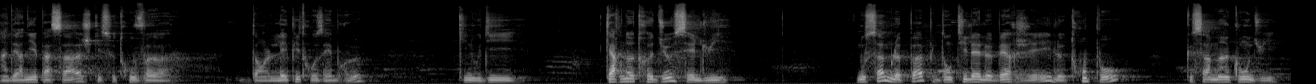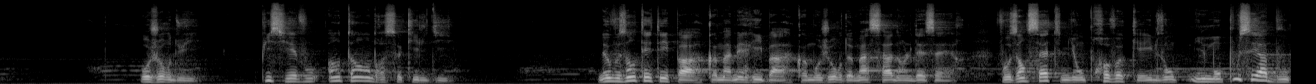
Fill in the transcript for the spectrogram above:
Un dernier passage qui se trouve euh, dans l'Épître aux Hébreux, qui nous dit Car notre Dieu, c'est lui. Nous sommes le peuple dont il est le berger, le troupeau que sa main conduit. Aujourd'hui, puissiez-vous entendre ce qu'il dit. Ne vous entêtez pas comme à Mériba, comme au jour de Massa dans le désert. Vos ancêtres m'y ont provoqué, ils, ont, ils m'ont poussé à bout,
